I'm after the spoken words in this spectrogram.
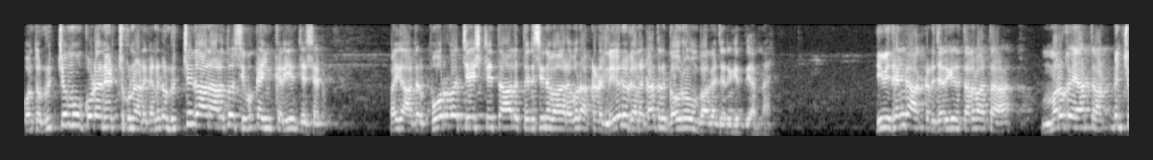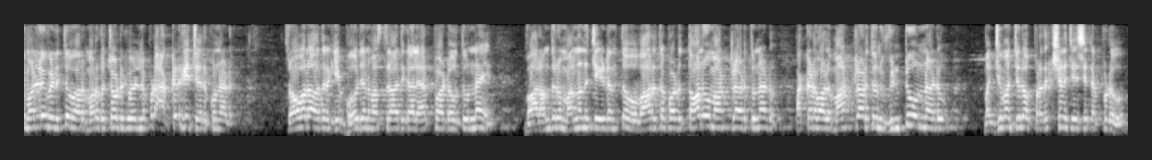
కొంత నృత్యము కూడా నేర్చుకున్నాడు. కనుక నృత్యగానాలతో శివకైంకర్యం చేశాడు. పైగా అతని పూర్వ చేష్టితాలు తెలిసిన వారెవరు అక్కడ లేరు గనక అతని గౌరవం బాగా జరిగింది అన్నాయి ఈ విధంగా అక్కడ జరిగిన తర్వాత మరొక యాత్ర అట్నుంచి మళ్ళీ వెళుతూ వారు మరొక చోటుకు వెళ్ళినప్పుడు అక్కడికి చేరుకున్నాడు. త్రోవలో అతనికి భోజన వస్త్రాధికాలు ఏర్పాటు అవుతున్నాయి వారందరూ మన్నన చేయడంతో వారితో పాటు తాను మాట్లాడుతున్నాడు. అక్కడ వాళ్ళు మాట్లాడుతూ వింటూ ఉన్నాడు. మధ్య మధ్యలో ప్రదక్షిణ చేసేటప్పుడు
